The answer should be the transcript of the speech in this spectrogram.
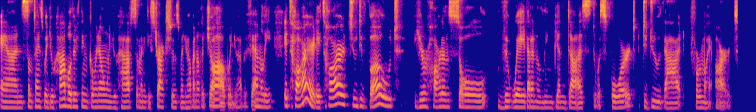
And sometimes when you have other things going on, when you have so many distractions, when you have another job, when you have a family, it's hard. It's hard to devote your heart and soul the way that an Olympian does to a sport to do that for my art.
